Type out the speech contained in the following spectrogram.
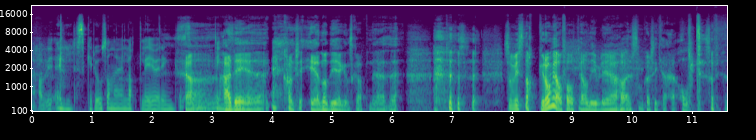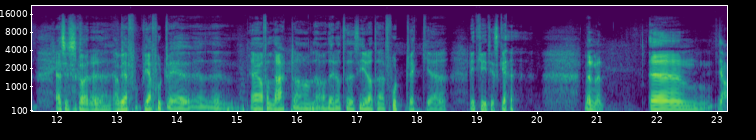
Ja, vi elsker jo sånne latterliggjøringsting. Ja, er det kanskje en av de egenskapene jeg, som vi snakker om, iallfall at vi angivelig har, som kanskje ikke er alltid Jeg syns det skal være ja, vi, er, vi er fort ved Jeg har iallfall lært av, av dere at dere sier at det er fort vekk eh, litt kritiske. Men, men. Uh, ja,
